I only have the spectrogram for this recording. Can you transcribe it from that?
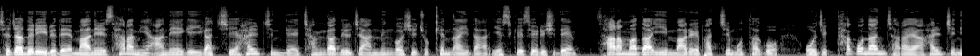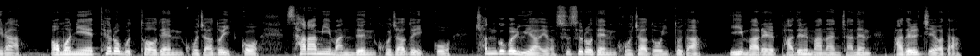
제자들이 이르되 만일 사람이 아내에게 이같이 할진대 장가들지 않는 것이 좋겠나이다. 예수께서 이르시되 사람마다 이 말을 받지 못하고 오직 타고난 자라야 할지니라. 어머니의 태로부터 된 고자도 있고 사람이 만든 고자도 있고 천국을 위하여 스스로 된 고자도 있도다. 이 말을 받을 만한 자는 받을지어다.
